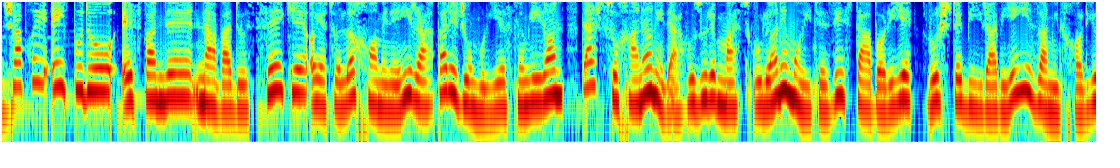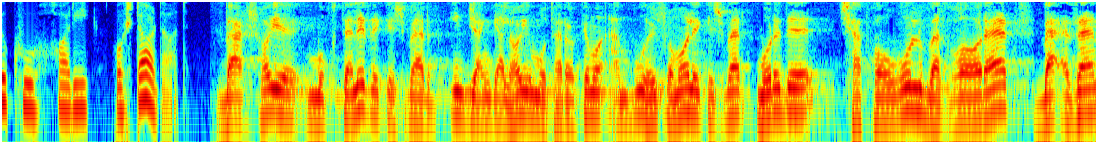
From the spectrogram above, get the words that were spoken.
شبهای عید بود و اسفند 93 که آیت الله خامنه ای رهبر جمهوری اسلامی ایران در سخنانی در حضور مسئولان محیط زیست درباره رشد بیرویه زمینخواری و کوهخواری هشدار داد. بخش های مختلف کشور این جنگل های متراکم و انبوه شمال کشور مورد چپاول و غارت بعضا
